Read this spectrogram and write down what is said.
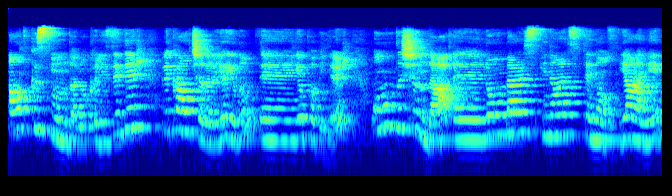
alt kısmında lokalizedir ve kalçalara yayılım e, yapabilir. Onun dışında e, lomber spinal stenoz yani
